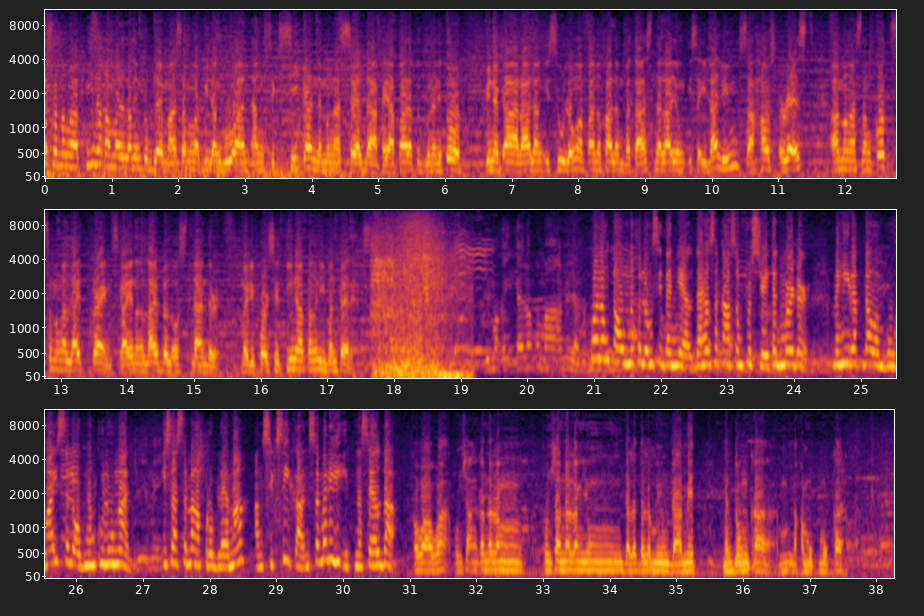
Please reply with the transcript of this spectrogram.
Isa sa mga pinakamalalaking problema sa mga bilangguan ang siksikan ng mga selda. Kaya para tugunan ito, pinag-aaralang isulong ang panukalang batas na layong isailalim sa house arrest ang mga sangkot sa mga light crimes gaya ng libel o slander. May report si Tina Panganiban Perez. Di maki- kailan ko maano yan? Walong taong nakulong si Daniel dahil sa kasong frustrated murder. Mahirap daw ang buhay sa loob ng kulungan. Isa sa mga problema, ang siksikan sa maliliit na selda. Kawawa, kung saan ka na lang, kung saan na lang yung daladala mo yung gamit, nandun ka, nakamukmuk ka.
